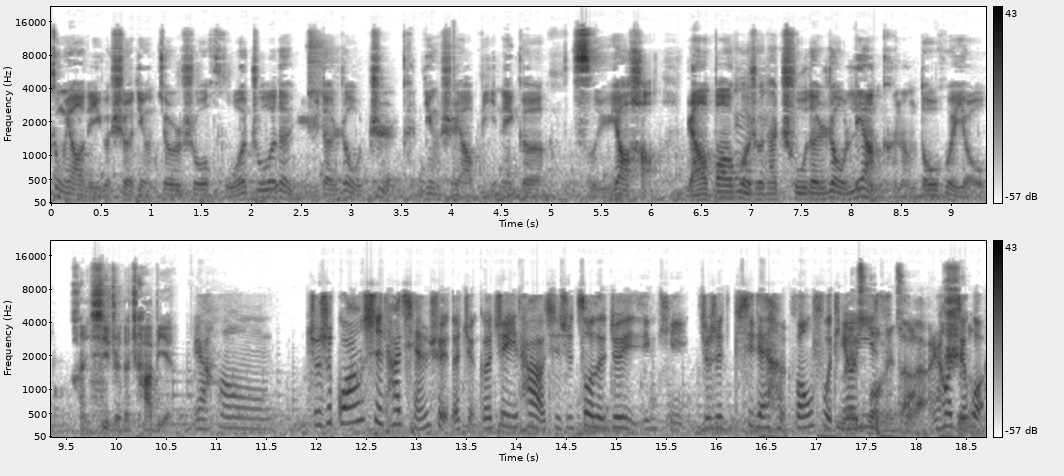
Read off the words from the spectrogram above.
重要的一个设定，就是说活捉的鱼的肉质肯定是要比那个死鱼要好。然后包括说它出的肉量可能都会有很细致的差别。然后就是光是它潜水的整个这一套，其实做的就已经挺，就是细节很丰富，挺有意思的了。然后结果。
